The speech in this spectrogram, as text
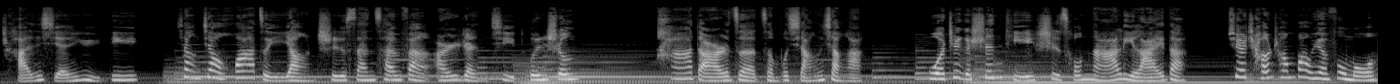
馋涎欲滴，像叫花子一样吃三餐饭而忍气吞声。他的儿子怎不想想啊？我这个身体是从哪里来的？却常常抱怨父母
